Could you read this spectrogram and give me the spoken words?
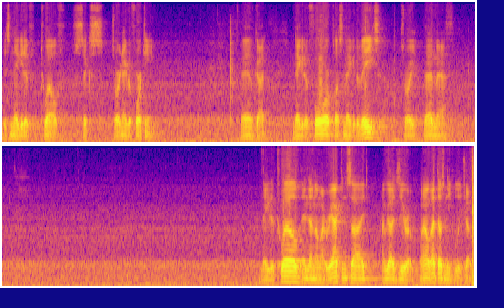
is negative 12, 6, sorry, negative 14. Okay, I've got negative 4 plus negative 8, sorry, bad math. Negative 12, and then on my reactant side, I've got 0. Well, that doesn't equal each other.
